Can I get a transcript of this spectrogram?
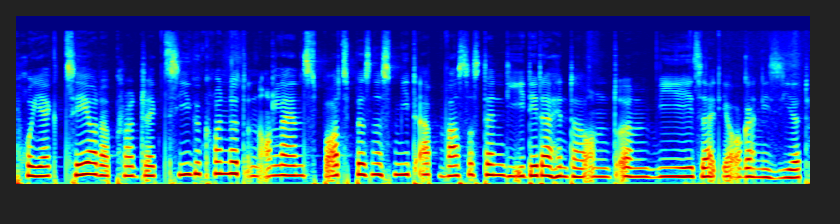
Projekt C oder Project C gegründet, ein Online-Sports-Business-Meetup. Was ist denn die Idee dahinter und ähm, wie seid ihr organisiert?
